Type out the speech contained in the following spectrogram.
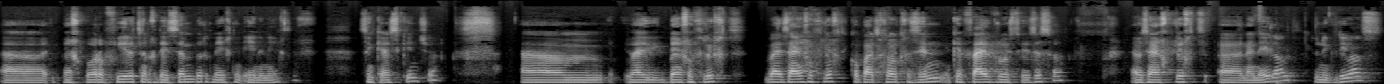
Uh, ik ben geboren op 24 december 1991. Dat is een kerstkindje. Um, wij, ik ben gevlucht. Wij zijn gevlucht. Ik kom uit een groot gezin. Ik heb vijf broers, twee zussen. En we zijn gevlucht uh, naar Nederland toen ik drie was.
